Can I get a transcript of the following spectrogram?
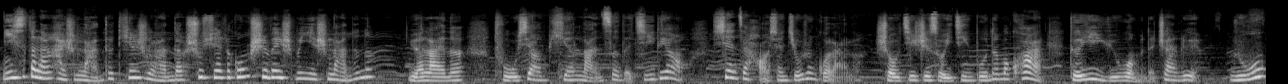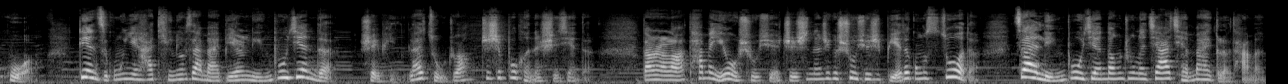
尼斯的蓝海是蓝的，天是蓝的，数学家的公式为什么也是蓝的呢？原来呢，图像偏蓝色的基调，现在好像纠正过来了。手机之所以进步那么快，得益于我们的战略。如果电子工业还停留在买别人零部件的。水平来组装，这是不可能实现的。当然了，他们也有数学，只是呢，这个数学是别的公司做的，在零部件当中呢加钱卖给了他们。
